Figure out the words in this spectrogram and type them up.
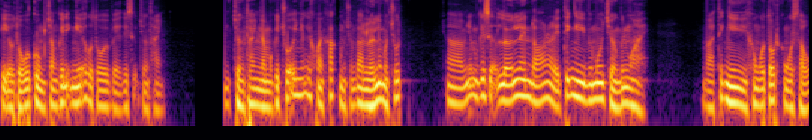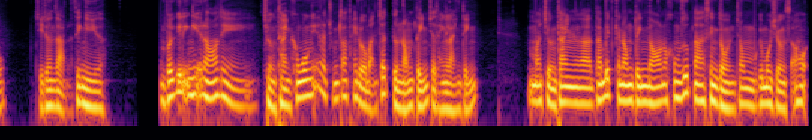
cái yếu tố cuối cùng trong cái định nghĩa của tôi về cái sự trưởng thành. Trưởng thành là một cái chuỗi những cái khoảnh khắc mà chúng ta lớn lên một chút. À, nhưng mà cái sự lớn lên đó là để thích nghi với môi trường bên ngoài. Và thích nghi không có tốt không có xấu. Chỉ đơn giản là thích nghi thôi. Với cái định nghĩa đó thì trưởng thành không có nghĩa là chúng ta thay đổi bản chất từ nóng tính trở thành lành tính mà trưởng thành là ta biết cái nóng tính đó nó không giúp ta sinh tồn trong một cái môi trường xã hội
